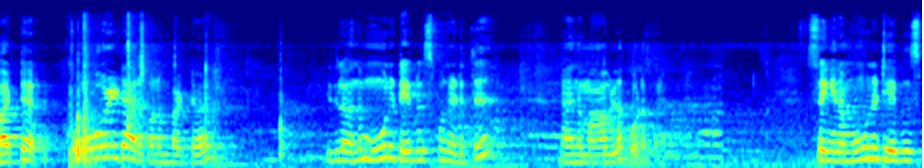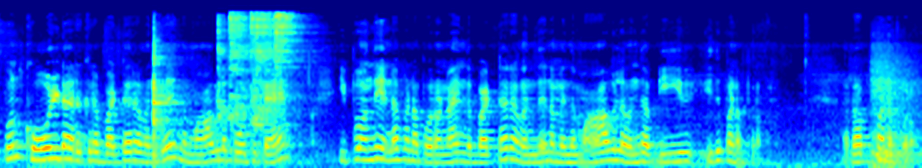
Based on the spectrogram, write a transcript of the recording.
பட்டர் கோல்டாக இருக்கணும் பட்டர் இதில் வந்து மூணு டேபிள் ஸ்பூன் எடுத்து நான் இந்த மாவில் போட போகிறேன் ஸோ இங்கே நான் மூணு டேபிள் ஸ்பூன் கோல்டாக இருக்கிற பட்டரை வந்து இந்த மாவில் போட்டுட்டேன். இப்போ வந்து என்ன பண்ண போகிறோன்னா இந்த பட்டரை வந்து நம்ம இந்த மாவில் வந்து அப்படியே இது பண்ண போகிறோம் ரப் பண்ண போகிறோம்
